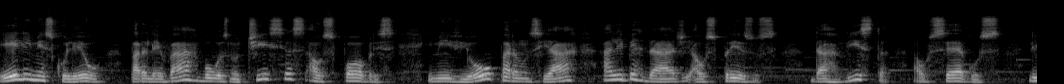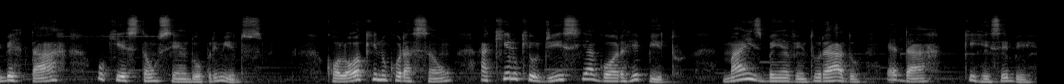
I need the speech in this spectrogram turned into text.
Ele me escolheu para levar boas notícias aos pobres e me enviou para anunciar a liberdade aos presos, dar vista aos cegos, libertar os que estão sendo oprimidos. Coloque no coração aquilo que eu disse e agora repito: mais bem-aventurado é dar que receber.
